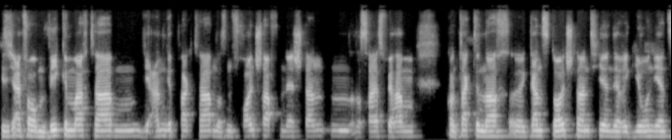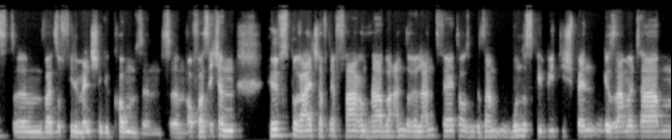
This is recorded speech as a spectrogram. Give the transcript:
die sich einfach auf den Weg gemacht haben, die angepackt haben. Da sind Freundschaften entstanden. Das heißt, wir haben Kontakte nach äh, ganz Deutschland hier in der Region jetzt, ähm, weil so viele Menschen gekommen sind. Ähm, auch was ich an Hilfsbereitschaft erfahren habe, andere Landräte aus dem gesamten Bundesgebiet, die Spenden gesammelt haben,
